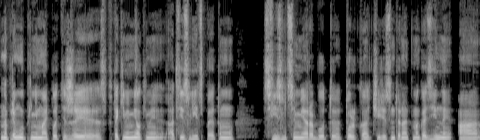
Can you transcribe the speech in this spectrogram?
напрямую принимать платежи с такими мелкими от физлиц, поэтому с физлицами я работаю только через интернет-магазины, а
